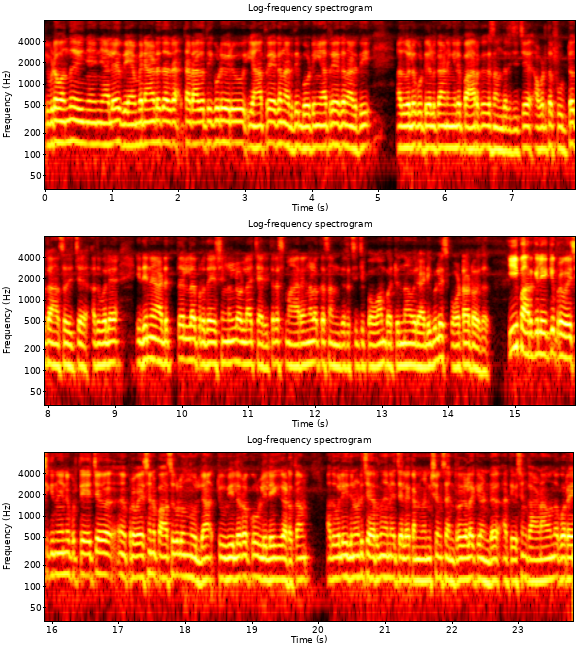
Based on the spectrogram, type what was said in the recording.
ഇവിടെ വന്നു കഴിഞ്ഞ് കഴിഞ്ഞാൽ വേമ്പനാട് തട- തടാകത്തിൽ കൂടി ഒരു യാത്രയൊക്കെ നടത്തി ബോട്ടിംഗ് യാത്രയൊക്കെ നടത്തി. അതുപോലെ കുട്ടികൾക്കാണെങ്കിൽ പാർക്കൊക്കെ സന്ദർശിച്ച് അവിടുത്തെ ഫുഡൊക്കെ ആസ്വദിച്ച് അതുപോലെ ഇതിന് അടുത്തുള്ള പ്രദേശങ്ങളിലുള്ള ചരിത്ര സ്മാരകങ്ങളൊക്കെ സന്ദർശിച്ച് പോകാൻ പറ്റുന്ന ഒരു അടിപൊളി സ്പോട്ടാട്ടോ ഇത്. ഈ പാർക്കിലേക്ക് പ്രവേശിക്കുന്നതിന് പ്രത്യേകിച്ച് പ്രവേശന പാസുകളൊന്നുമില്ല. ടു വീലറൊക്കെ ഉള്ളിലേക്ക് കടത്താം. അതുപോലെ ഇതിനോട് ചേർന്ന് തന്നെ ചില കൺവെൻഷൻ സെന്ററുകളൊക്കെ ഉണ്ട്. അത്യാവശ്യം കാണാവുന്ന കുറേ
